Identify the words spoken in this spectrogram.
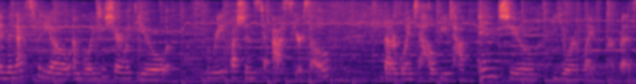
In the next video, I'm going to share with you three questions to ask yourself that are going to help you tap into your life purpose.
